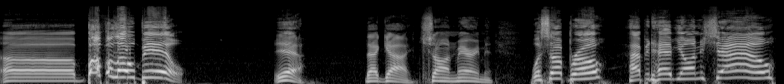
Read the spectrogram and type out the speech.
uh, Buffalo Bill. Yeah, that guy, Shawne Merriman. What's up, bro? Happy to have you on the show.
